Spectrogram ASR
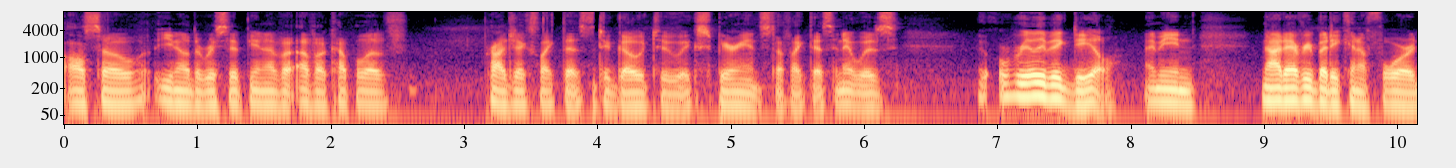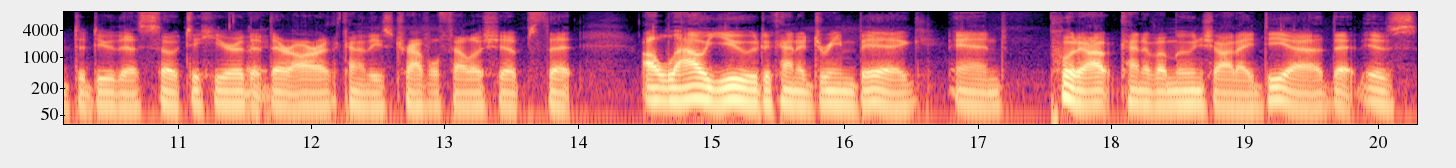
also, you know, the recipient of a, of a couple of projects like this to go to experience stuff like this, and it was a really big deal. I mean, not everybody can afford to do this, so to hear right. that there are kind of these travel fellowships that allow you to kind of dream big and put out kind of a moonshot idea that is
